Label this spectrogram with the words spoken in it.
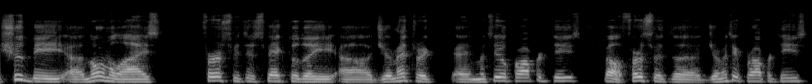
should be normalized first with respect to the geometric and material properties. Well, first with the geometric properties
